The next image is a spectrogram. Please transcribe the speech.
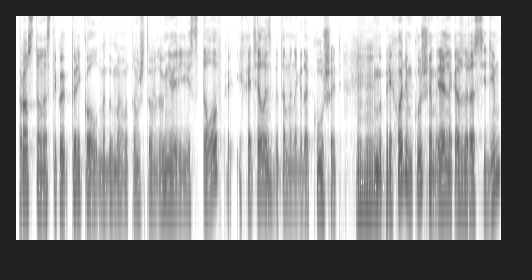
просто у нас такой прикол. Мы думаем о том, что в универе есть столовка, и хотелось бы там иногда кушать. Мгм. Мы приходим, кушаем, и реально каждый раз сидим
